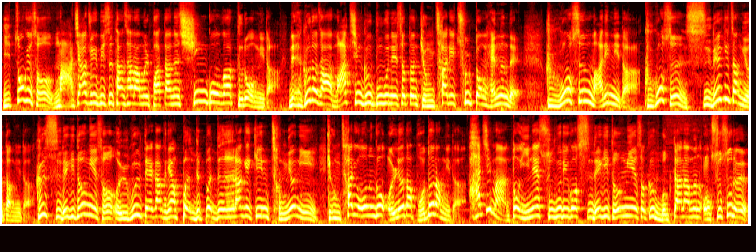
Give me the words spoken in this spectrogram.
이쪽에서 마자죄 비슷한 사람을 봤다는 신고가 들어옵니다. 네 그러자 마침 그 부근에 있었던 경찰이 출동했는데 그곳은 말입니다. 그곳은 쓰레기장이었답니다. 그 쓰레기 더미에서 얼굴대가 그냥 번들번들하게 낀 청년이 경찰이 오는 거 올려다 보더랍니다. 하지만 또 이내 수그리고 쓰레기 더미에서 그 먹다 남은 옥수수를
